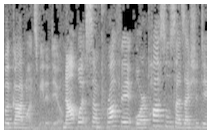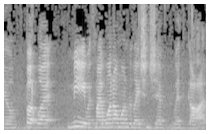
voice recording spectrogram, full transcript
what God wants me to do. Not what some prophet or apostle says I should do, but what me with my one-on-one -on -one relationship with God.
